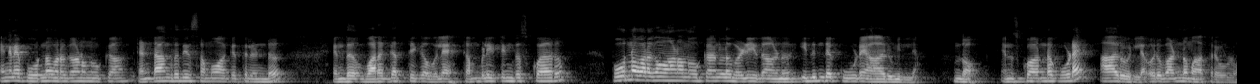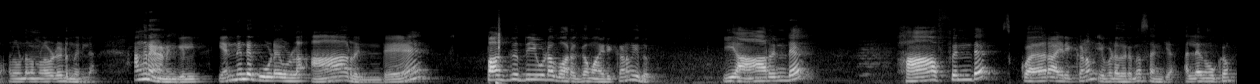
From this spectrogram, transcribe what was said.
എങ്ങനെ പൂർണവർഗമാണോ നോക്കുക? രണ്ടാം കൃതി സമവാക്യത്തിലുണ്ട്. എന്ത് വർഗത്തികവ് അല്ലേ? കംപ്ലീറ്റിംഗ് ദ സ്ക്വയർ പൂർണവർഗമാണോ നോക്കാനുള്ള വഴി ഇതാണ്. ഇതിന്റെ കൂടെ ആരുമില്ല. ഉണ്ടോ? എൻ സ്ക്വയറിന്റെ കൂടെ ആരുമില്ല. ഒരു വണ്ണ് മാത്രമേ ഉള്ളൂ. അതുകൊണ്ട് നമ്മൾ അവിടെ ഇടുന്നില്ല. അങ്ങനെയാണെങ്കിൽ എന്നിന്റെ കൂടെയുള്ള ആറിന്റെ പകുതിയുടെ വർഗമായിരിക്കണം ഇത്. ഈ ആറിന്റെ ഹാഫിന്റെ സ്ക്വയർ ആയിരിക്കണം ഇവിടെ വരുന്ന സംഖ്യ. അല്ലേ നോക്കും?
